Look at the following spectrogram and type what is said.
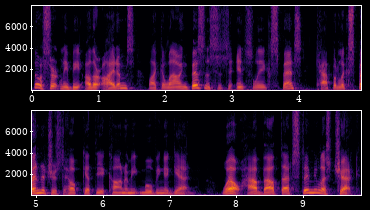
There will certainly be other items, like allowing businesses to instantly expense capital expenditures to help get the economy moving again. Well, how about that stimulus check?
